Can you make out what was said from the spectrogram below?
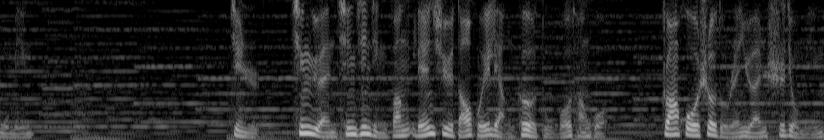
五名。近日，清远清新警方连续捣毁两个赌博团伙。抓获涉赌人员十九名，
